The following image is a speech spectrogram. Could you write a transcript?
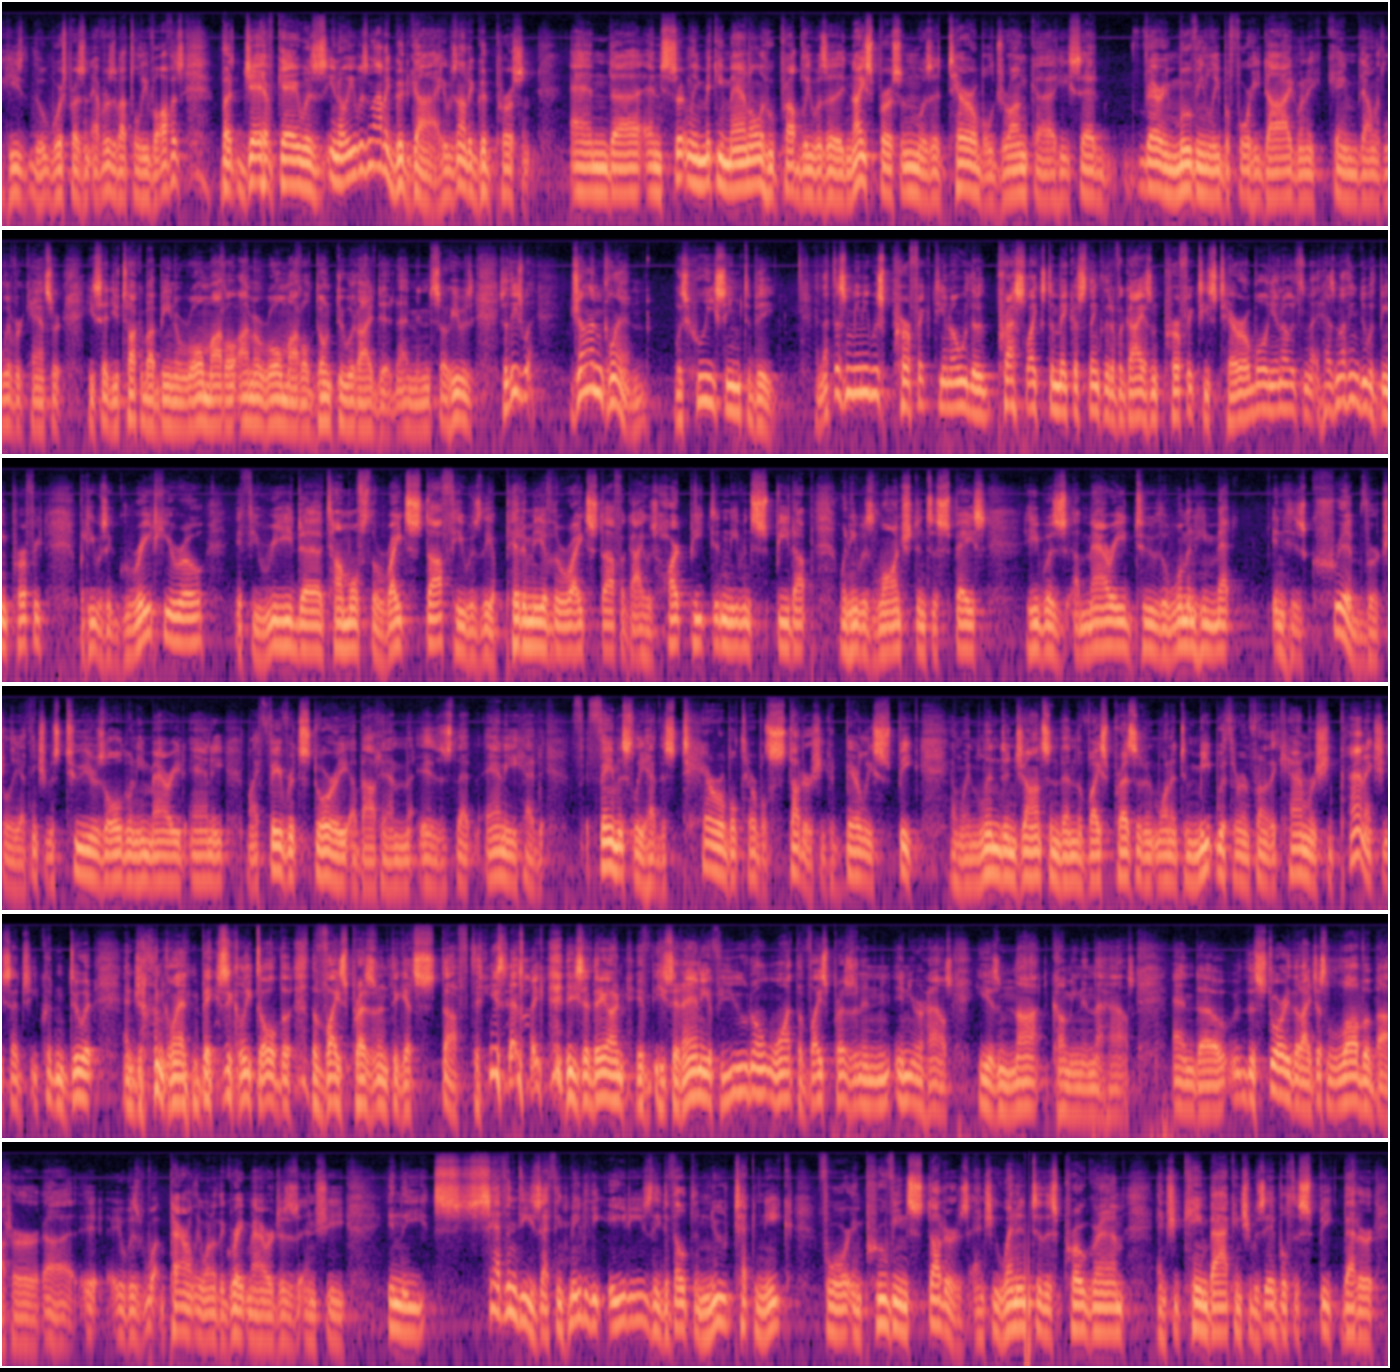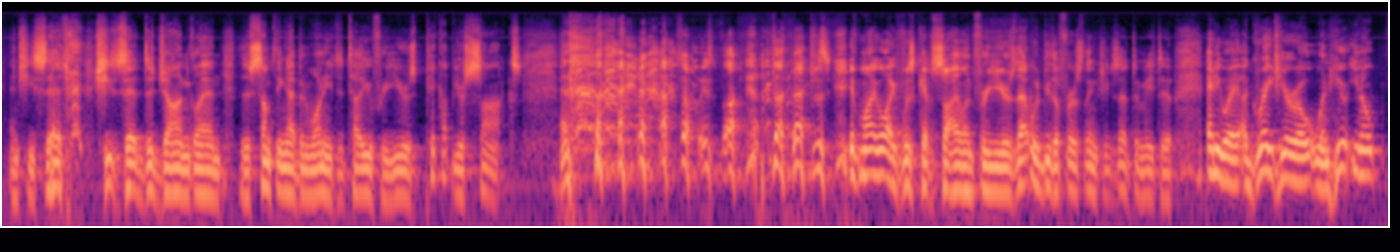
He's the worst president ever. Is about to leave office. But JFK was, you know, he was not a good guy. He was not a good person. And uh, and certainly Mickey Mantle, who probably was a nice person, was a terrible drunk. Uh, he said very movingly before he died when he came down with liver cancer. He said, "You talk about being a role model. I'm a role model. Don't do what I did." I mean, so he was. So these were John Glenn was who he seemed to be. And that doesn't mean he was perfect. You know, the press likes to make us think that if a guy isn't perfect, he's terrible. You know, it has nothing to do with being perfect. But he was a great hero. If you read uh, Tom Wolfe's The Right Stuff, he was the epitome of the right stuff, a guy whose heartbeat didn't even speed up when he was launched into space. He was uh, married to the woman he met in his crib virtually. I think she was two years old when he married Annie. My favorite story about him is that Annie had famously had this terrible, terrible stutter. She could barely speak. And when Lyndon Johnson, then the vice president, wanted to meet with her in front of the camera, she panicked. She said she couldn't do it. And John Glenn basically told the, the vice president to get stuffed. He said, like, he said, they aren't, if, he said, Annie, if you don't want the vice president in, in your house, he is not coming in the house. And uh, the story that I just love about her, uh, it, it was apparently one of the great marriages, and she in the 70s, I think maybe the 80s, they developed a new technique for improving stutters. And she went into this program and she came back and she was able to speak better. And she said, she said to John Glenn, There's something I've been wanting to tell you for years pick up your socks. And I always thought, I thought that was, if my wife was kept silent for years, that would be the first thing she said to me, too. Anyway, a great hero. When here, you know,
